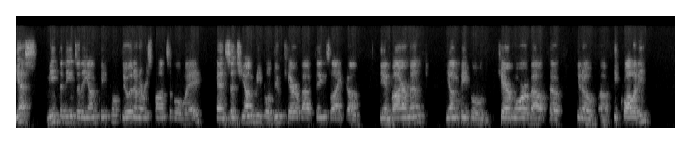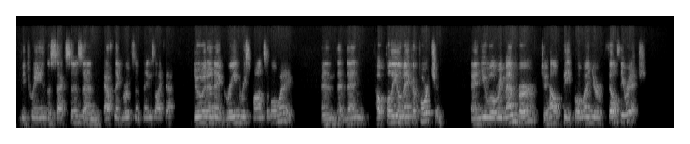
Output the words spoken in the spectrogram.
yes, meet the needs of the young people, do it in a responsible way. And since young people do care about things like uh, the environment, young people care more about the, you know, uh, equality between the sexes and ethnic groups and things like that. Do it in a green, responsible way. And th- then hopefully you'll make a fortune. And you will remember to help people when you're filthy rich.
